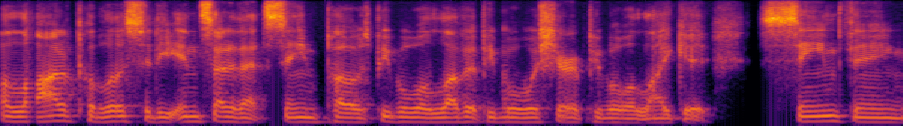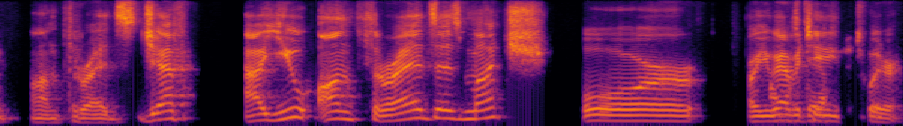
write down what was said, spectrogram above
a lot of publicity inside of that same post. People will love it. People will share it. People will like it. Same thing on threads. Jeff, are you on threads as much or are you Almost gravitating to Twitter?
